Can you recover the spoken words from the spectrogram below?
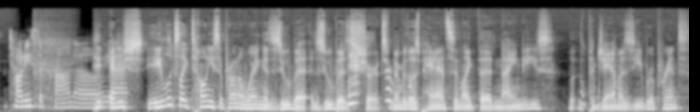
Tony Soprano. He- yeah. And he, he looks like Tony Soprano wearing a Zuba a Zubaz shirt. Remember those pants in like the '90s, the pajama zebra print?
